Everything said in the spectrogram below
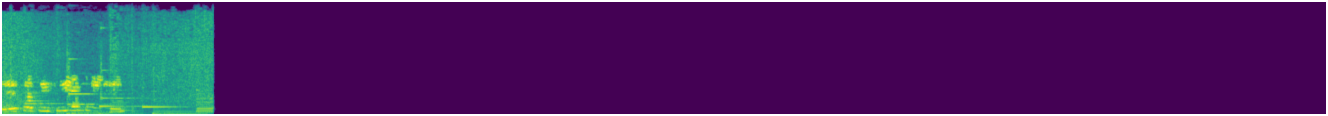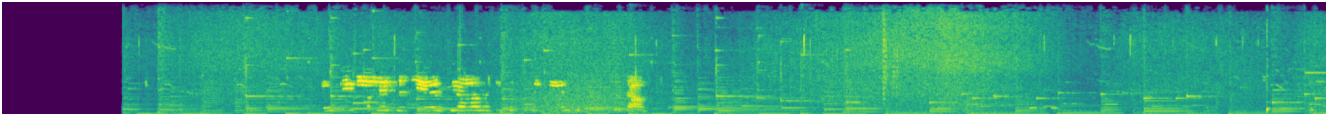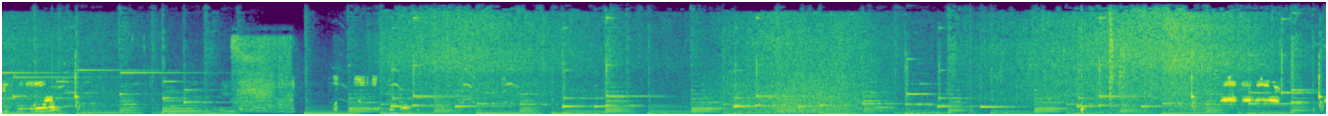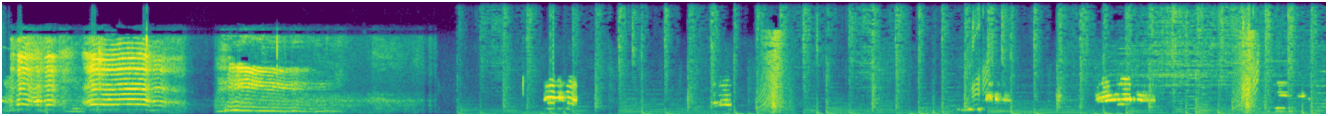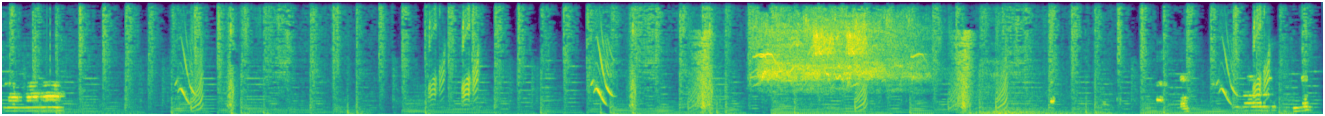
Essa pipi é minha. Eu tenho que decidir esse ano que você tem que estudar. Eu fico What?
